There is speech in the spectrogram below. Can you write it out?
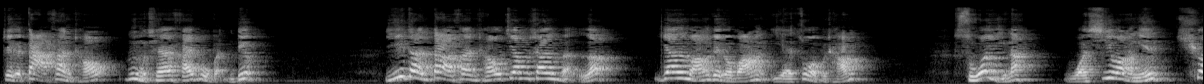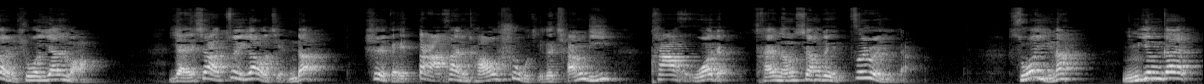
这个大汉朝目前还不稳定。一旦大汉朝江山稳了，燕王这个王也做不长。所以呢，我希望您劝说燕王，眼下最要紧的是给大汉朝树几个强敌，他活着才能相对滋润一点。所以呢，你们应该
